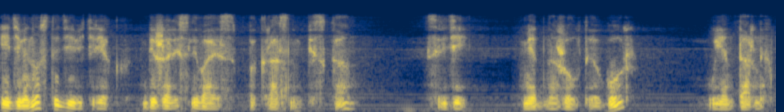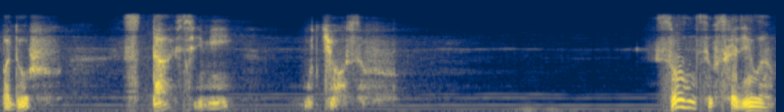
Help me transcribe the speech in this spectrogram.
И девяносто девять рек бежали, сливаясь по красным пескам, среди медно-желтых гор, у янтарных подошв, ста семи утесов. Солнце всходило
